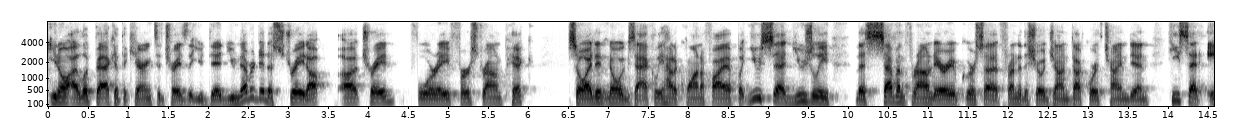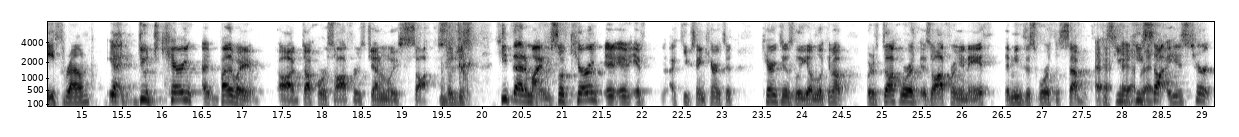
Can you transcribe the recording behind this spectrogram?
you know, I look back at the Carrington trades that you did. You never did a straight up uh, trade for a first round pick, so I didn't know exactly how to quantify it. But you said usually the seventh round area. Of course, a friend of the show, John Duckworth, chimed in. He said eighth round. Yeah, dude, carrying. Uh, by the way, uh, Duckworth's offers generally suck, so just keep that in mind. So, Carring, if, if I keep saying Carrington, Carrington's league, I'm looking up. But if Duckworth is offering an eighth, that means it's worth a seventh because he Uh, yeah, he right. saw he's ter-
